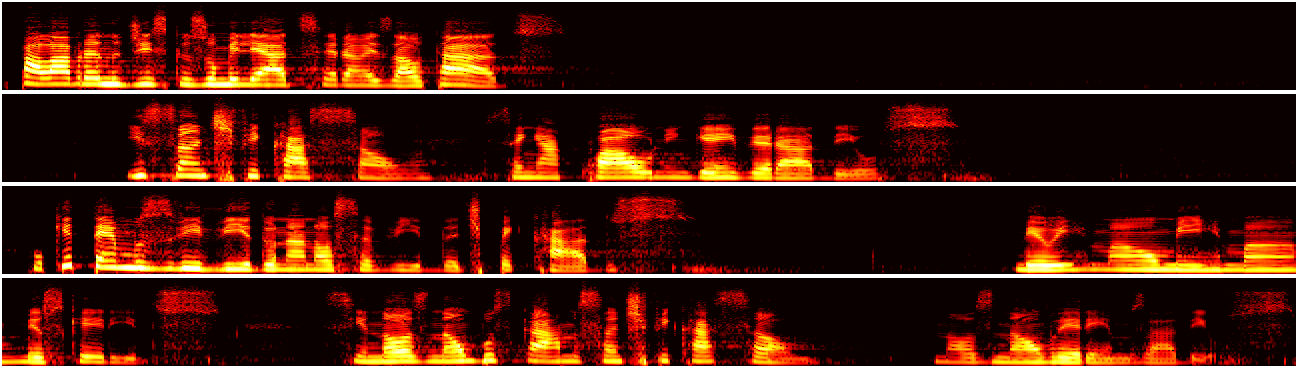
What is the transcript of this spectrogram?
A palavra não diz que os humilhados serão exaltados? e santificação, sem a qual ninguém verá a Deus. O que temos vivido na nossa vida de pecados? Meu irmão, minha irmã, meus queridos, se nós não buscarmos santificação, nós não veremos a Deus.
